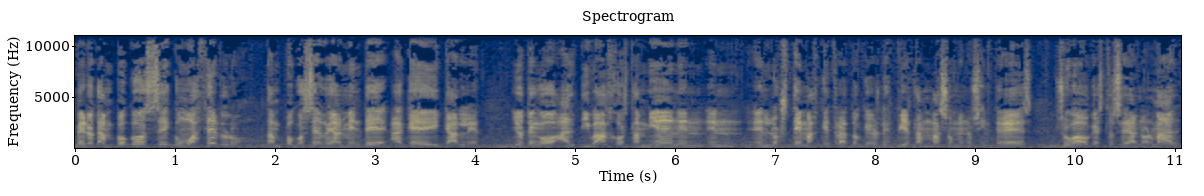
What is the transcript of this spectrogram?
Pero tampoco sé cómo hacerlo. Tampoco sé realmente a qué dedicarle. Yo tengo altibajos también en, los temas que trato que os despiertan más o menos interés. Supongo que esto sea normal.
